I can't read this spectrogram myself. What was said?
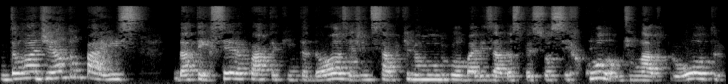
Então não adianta um país da terceira, quarta, quinta dose, a gente sabe que no mundo globalizado as pessoas circulam de um lado para o outro,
